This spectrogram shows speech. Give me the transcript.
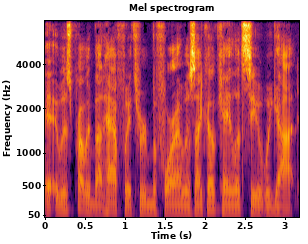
it was probably about halfway through before i was like okay let's see what we got.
